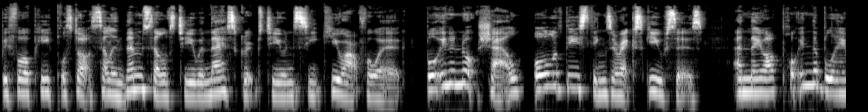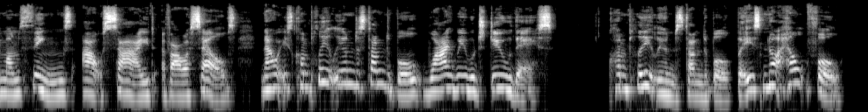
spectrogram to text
before people start selling themselves to you and their scripts to you and seek you out for work. But in a nutshell, all of these things are excuses and they are putting the blame on things outside of ourselves. Now, it's completely understandable why we would do this. Completely understandable, but it's not helpful.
